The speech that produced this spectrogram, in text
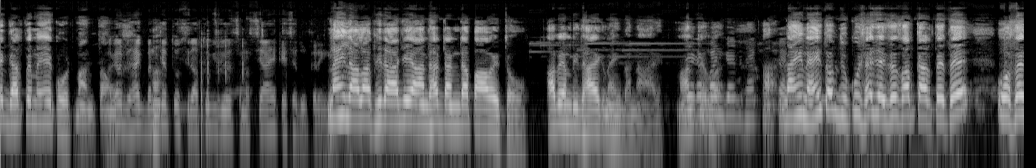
एक घर से मैं एक वोट माँगता हूँ। अगर विधायक बनते तो सिराथू की जो समस्या है कैसे दूर करेंगे? नहीं लाला फिर आगे आंधा डंडा पावे तो। अब हम विधायक नहीं बना है। मानते हो हाँ, नहीं नहीं तो अब जो कुछ है जैसे सब करते थे उसे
